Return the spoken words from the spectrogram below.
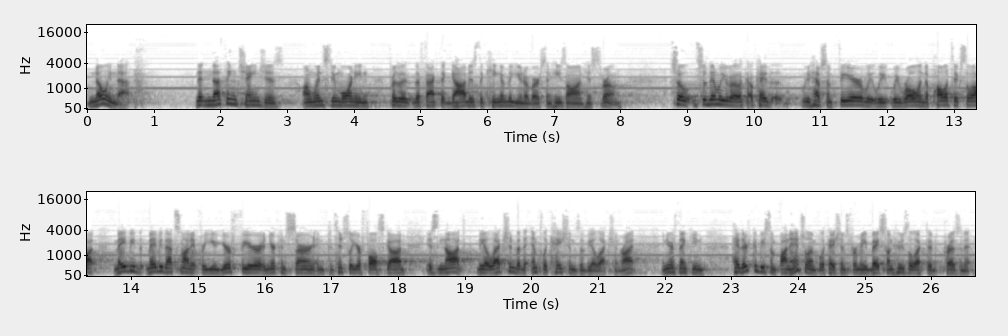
knowing that? That nothing changes on Wednesday morning for the, the fact that God is the king of the universe and he's on his throne. So, so then we go, okay, we have some fear. We, we, we roll into politics a lot. Maybe, maybe that's not it for you. Your fear and your concern and potentially your false God is not the election, but the implications of the election, right? And you're thinking, hey, there could be some financial implications for me based on who's elected president,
